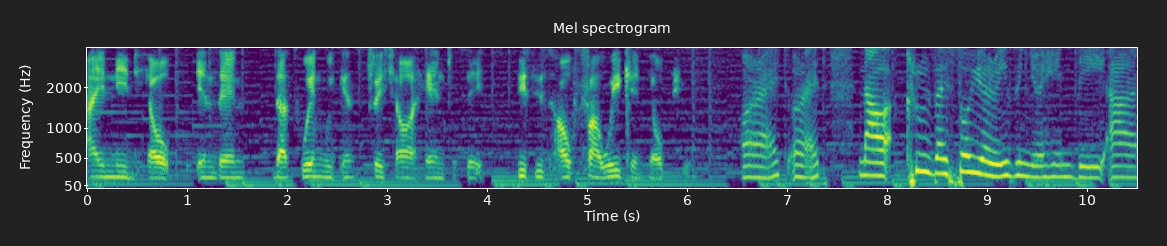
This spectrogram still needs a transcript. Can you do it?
I need help. And then that's when we can stretch our hand to say, this is how far we can help you. All right, all right. Now, Cruz, I saw you raising your hand there. Uh,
